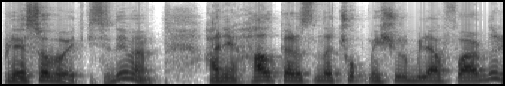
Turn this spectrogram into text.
Plasebo etkisi değil mi? Hani halk arasında çok meşhur bir laf vardır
